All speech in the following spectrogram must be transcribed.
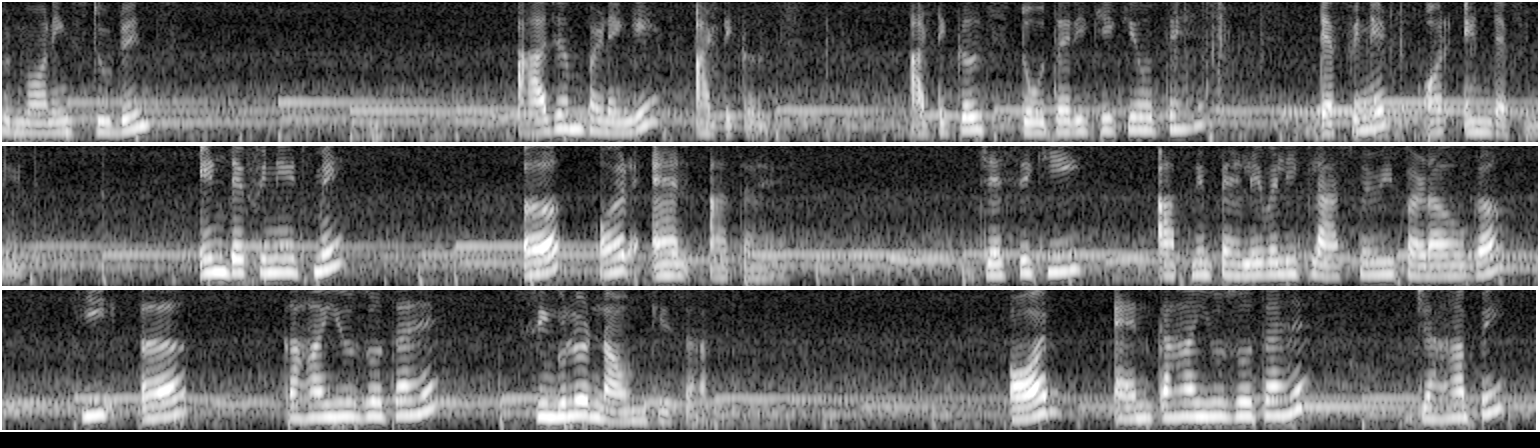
गुड मॉर्निंग स्टूडेंट्स आज हम पढ़ेंगे आर्टिकल्स आर्टिकल्स दो तरीके के होते हैं डेफिनेट और इनडेफिनेट इनडेफिनेट में अ और एन आता है. जैसे कि आपने पहले वाली क्लास में भी पढ़ा होगा कि अ कहाँ यूज़ होता है? सिंगुलर नाउन के साथ. और एन कहाँ यूज़ होता है? जहाँ पे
